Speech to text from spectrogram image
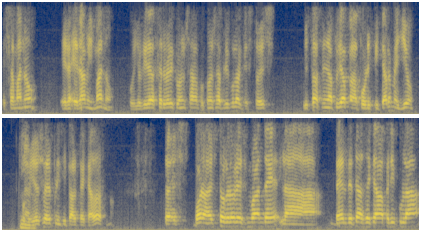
esa mano era, era mi mano. Pues yo quería hacer ver con esa, con esa película que esto es, yo estaba haciendo una película para purificarme yo, porque Claro. yo soy el principal pecador, ¿no? Entonces, bueno, esto creo que es importante la, ver detrás de cada película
